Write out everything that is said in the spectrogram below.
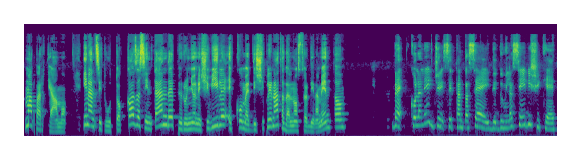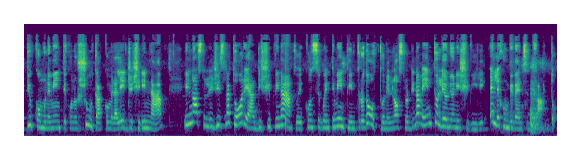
Ma partiamo. Innanzitutto, cosa si intende per unione civile e come è disciplinata dal nostro ordinamento? Beh, con la legge 76 del 2016, che è più comunemente conosciuta come la legge Cirinna, il nostro legislatore ha disciplinato e conseguentemente introdotto nel nostro ordinamento le unioni civili e le convivenze di fatto.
